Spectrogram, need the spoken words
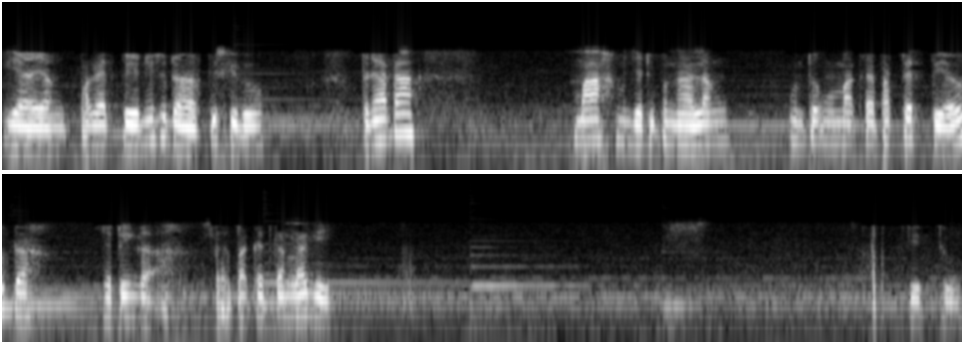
ya yang paket B ini sudah habis gitu. Ternyata mah menjadi penghalang untuk memakai paket B. Ya udah jadi nggak saya paketkan lagi. Gitu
